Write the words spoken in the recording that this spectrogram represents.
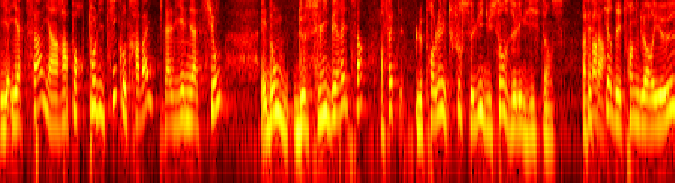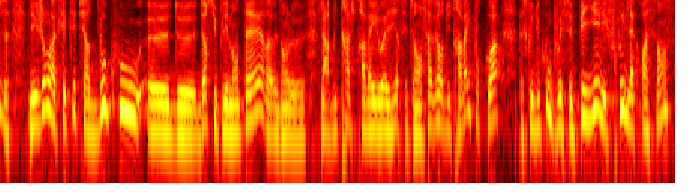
il y, a de ça? Il y a un rapport politique au travail, d'aliénation et donc de se libérer de ça? En fait, le problème est toujours celui du sens de l'existence. À partir des 30 Glorieuses, les gens ont accepté de faire beaucoup euh, d'heures supplémentaires. Euh, dans l'arbitrage travail-loisir, c'était en faveur du travail. Pourquoi? Parce que du coup, on pouvait se payer les fruits de la croissance.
